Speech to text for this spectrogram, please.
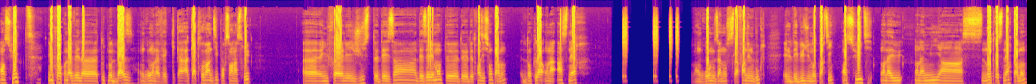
Ensuite, une fois qu'on avait la, toute notre base, en gros, on avait à 90% l'instru. Euh, il nous fallait juste des, un- des éléments de, de, de transition, pardon. Donc là, on a un snare. En gros, on nous annonce la fin d'une boucle et le début d'une autre partie. Ensuite, on a eu, on a mis un, un autre snare, pardon.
